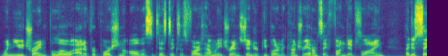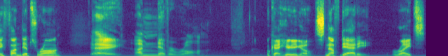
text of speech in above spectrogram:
when you try and blow out of proportion all the statistics as far as how many transgendered people are in the country, I don't say Fun Dip's lying. I just say Fun Dip's wrong. Hey, I'm never wrong. Okay, here you go. Snuff Daddy writes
